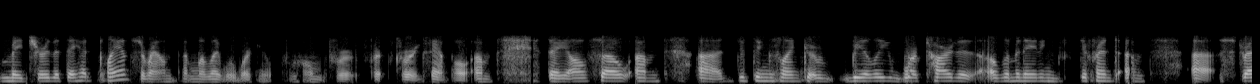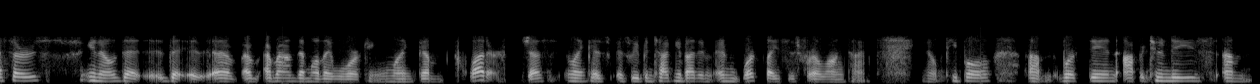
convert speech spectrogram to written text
made sure that they had plants around them while they were working from home, for for, for example. Um, they also um, uh, did things like uh, really worked hard at eliminating different um, uh, stressors you know that that uh, around them while they were working like um, clutter just like as, as we've been talking about in, in workplaces for a long time you know people um, worked in opportunities um,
